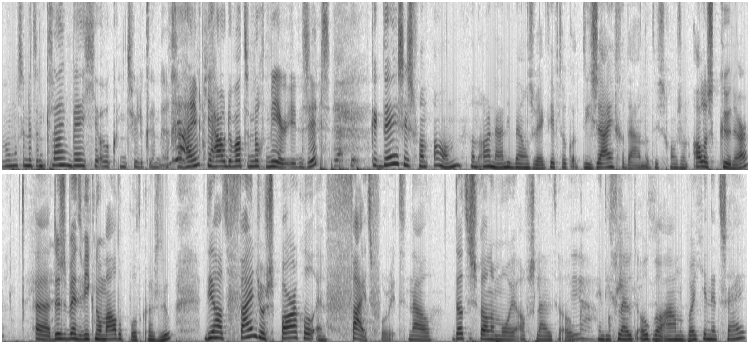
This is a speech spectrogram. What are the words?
We moeten het een klein beetje ook natuurlijk een, een ja. geheimpje houden wat er nog meer in zit. Ja. Kijk, deze is van Anne, van Arna, die bij ons werkt. Die heeft ook het design gedaan. Dat is gewoon zo'n alleskunner. Uh, dus met wie ik normaal de podcast doe. Die had Find Your Sparkle and Fight for It. Nou, dat is wel een mooie afsluiten ook. Ja, en die sluit ook wel aan op wat je net zei.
